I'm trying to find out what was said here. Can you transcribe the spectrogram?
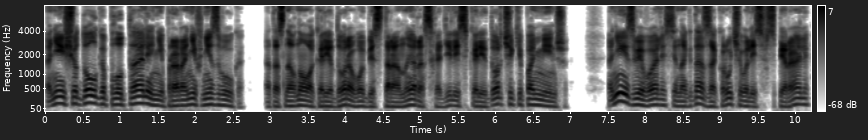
Они еще долго плутали, не проронив ни звука. От основного коридора в обе стороны расходились коридорчики поменьше, они извивались, иногда закручивались в спирали,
